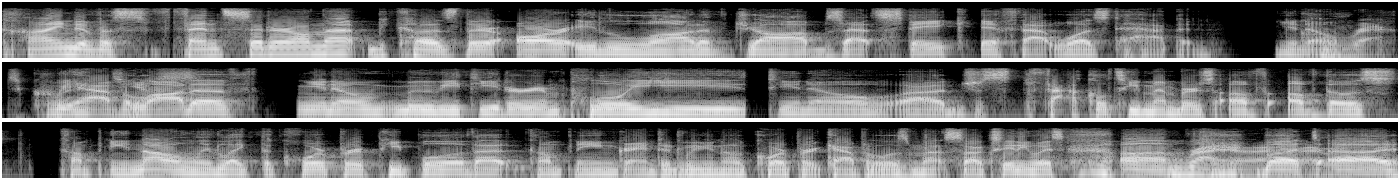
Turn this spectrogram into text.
kind of a fence sitter on that because there are a lot of jobs at stake if that was to happen. You know, correct, correct. we have a yes. lot of you know movie theater employees you know uh, just faculty members of of those company not only like the corporate people of that company and granted we you know corporate capitalism that sucks anyways um Right, right, right, but right, uh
